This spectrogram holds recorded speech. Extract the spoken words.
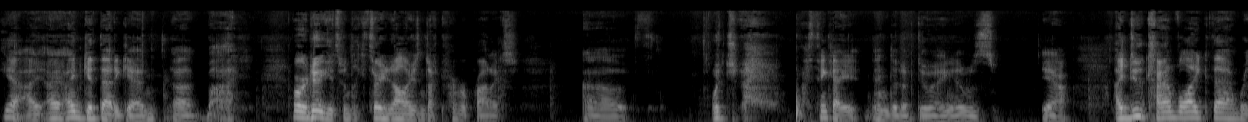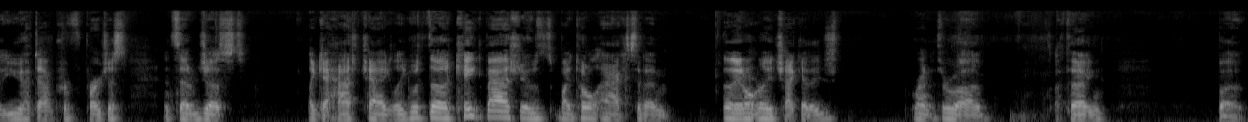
yeah, I, I would get that again. Uh, what we're doing it's been like thirty dollars in Dr Pepper products, uh, which I think I ended up doing. It was yeah, I do kind of like that where you have to have proof of purchase instead of just like a hashtag. Like with the cake bash, it was by total accident. They don't really check it; they just run it through a a thing. But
